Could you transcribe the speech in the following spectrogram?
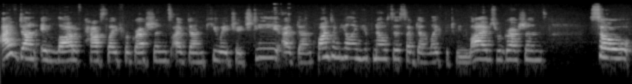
I've done a lot of past life regressions. I've done QHHT, I've done quantum healing hypnosis, I've done life between lives regressions. So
